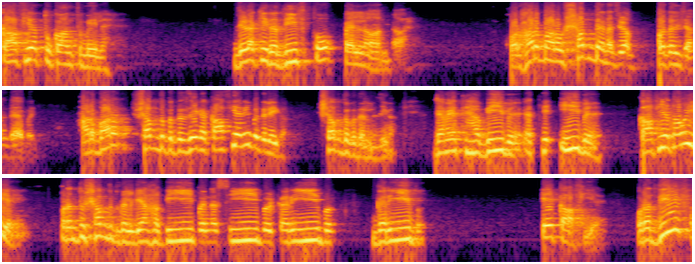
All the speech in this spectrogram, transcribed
ਕਾਫੀਆ ਤੁਕਾਂਤ ਮੇਲ ਹੈ ਜਿਹੜਾ ਕਿ ਰਦੀਫ ਤੋਂ ਪਹਿਲਾਂ ਆਂਦਾ ਹੈ ਔਰ ਹਰ ਵਾਰ ਉਹ ਸ਼ਬਦ ਹੈ ਨਾ ਜਿਹੜਾ ਬਦਲ ਜਾਂਦਾ ਹੈ ਭਾਈ ਹਰ ਵਾਰ ਸ਼ਬਦ ਬਦਲ ਜਾਏਗਾ ਕਾਫੀਆ ਨਹੀਂ ਬਦਲੇਗਾ ਸ਼ਬਦ ਬਦਲ ਜਾਏਗਾ ਜਿਵੇਂ ਇੱਥੇ ਹਬੀਬ ਹੈ ਇੱਥੇ ਈਬ ਹੈ ਕਾਫੀਆ ਤਾਂ ਉਹੀ ਹੈ ਪਰੰਤੂ ਸ਼ਬਦ ਬਦਲ ਗਿਆ ਹਬੀਬ ਨਸੀਬ ਕਰੀਬ ਗਰੀਬ ਇਹ ਕਾਫੀ ਹੈ ਔਰ ਰਦੀਫ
